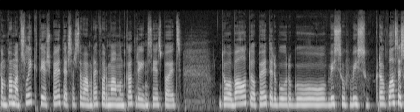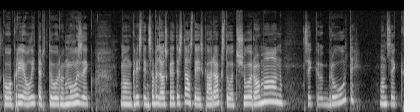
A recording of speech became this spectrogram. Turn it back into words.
kam pamats lika tieši Pēters ar savām reformām un Katrīnas iespējas to Balto Pēterburgu, visu, visu klasisko krievu literatūru un mūziku. Un Kristīna Sabaļauskaita ir stāstījusi, kā rakstot šo romānu, cik grūti un cik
